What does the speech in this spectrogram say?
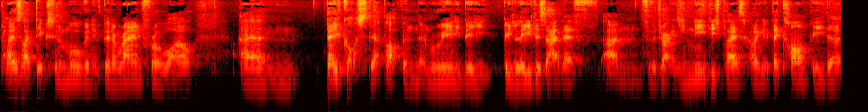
players like Dixon and Morgan who've been around for a while, um, they've got to step up and, and really be be leaders out there f- um, for the Dragons. You need these players to kind of get. They can't be the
